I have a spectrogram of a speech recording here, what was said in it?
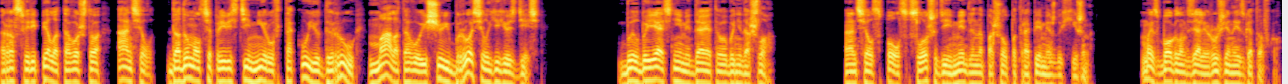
рассверепел от того, что Ансел додумался привести миру в такую дыру, мало того, еще и бросил ее здесь. Был бы я с ними, до этого бы не дошло. Ансел сполз с лошади и медленно пошел по тропе между хижин. Мы с Боглом взяли ружья на изготовку.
